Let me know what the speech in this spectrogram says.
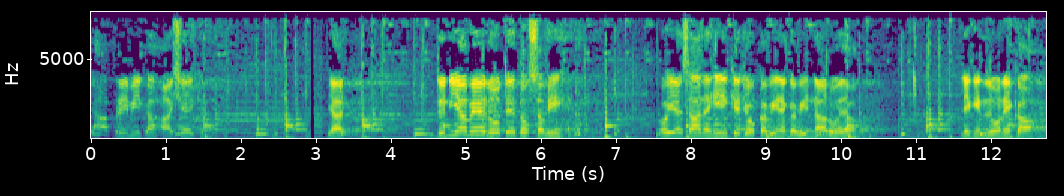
यहाँ प्रेमी का आशय क्या? यार, दुनिया में रोते तो सभी हैं। कोई ऐसा नहीं कि जो कभी न कभी ना रोया हो। लेकिन रोने का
